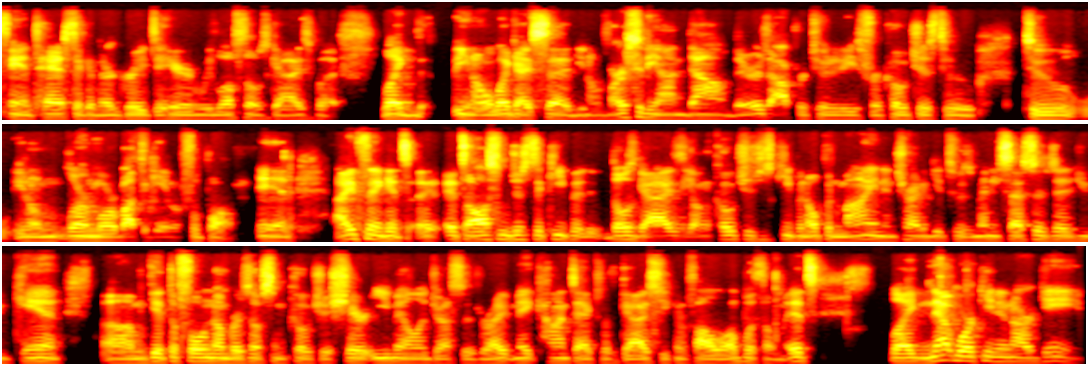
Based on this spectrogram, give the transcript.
fantastic and they're great to hear and we love those guys but like you know like i said you know varsity on down there's opportunities for coaches to to you know learn more about the game of football. And i think it's it's awesome just to keep it those guys young coaches just keep an open mind and try to get to as many sessions as you can. Um, get the phone numbers of some coaches share email addresses right? Make contact with guys so you can follow up with them. It's like networking in our game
